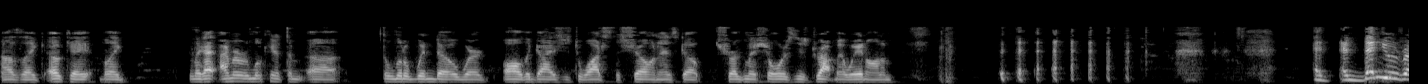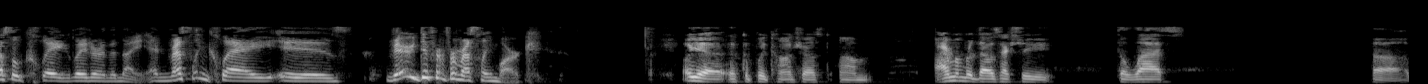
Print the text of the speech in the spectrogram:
I was like, okay, like, like I, I remember looking at the uh, the little window where all the guys used to watch the show, and I just go shrug my shoulders and just drop my weight on him. and and then you would wrestle Clay later in the night, and wrestling Clay is very different from wrestling Mark. Oh yeah, a complete contrast. Um, I remember that was actually the last uh,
